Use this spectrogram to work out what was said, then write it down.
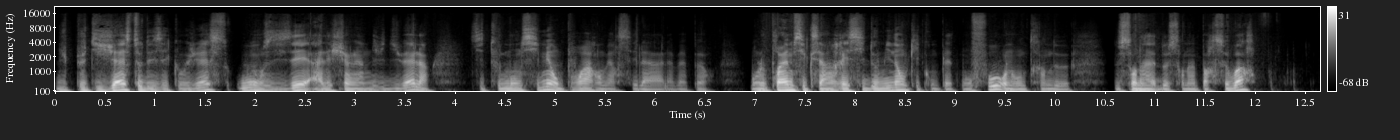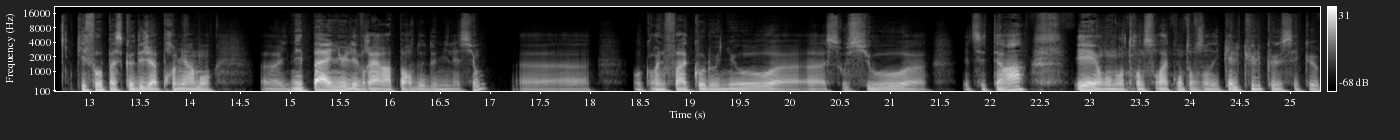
du petit geste, des éco-gestes, où on se disait à l'échelle individuelle, si tout le monde s'y met, on pourra renverser la, vapeur. Bon, le problème, c'est que c'est un récit dominant qui est complètement faux. On est en train de, s'en apercevoir. Qu'il faut parce que déjà, premièrement, euh, il ne met pas à nu les vrais rapports de domination. Euh, encore une fois, coloniaux, euh, sociaux, etc. Et on est en train de se rendre compte en faisant des calculs que c'est que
